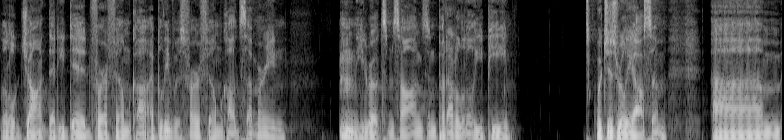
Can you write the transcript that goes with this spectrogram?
little jaunt that he did for a film called I believe it was for a film called Submarine. he wrote some songs and put out a little EP, which is really awesome. Um,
